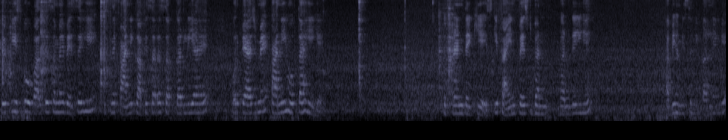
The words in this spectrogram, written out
क्योंकि इसको उबालते समय वैसे ही इसने पानी काफ़ी सारा सब कर लिया है और प्याज में पानी होता ही है। तो फ्रेंड देखिए, इसकी फ़ाइन पेस्ट बन बन गई है। अभी हम इसे निकाल लेंगे।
